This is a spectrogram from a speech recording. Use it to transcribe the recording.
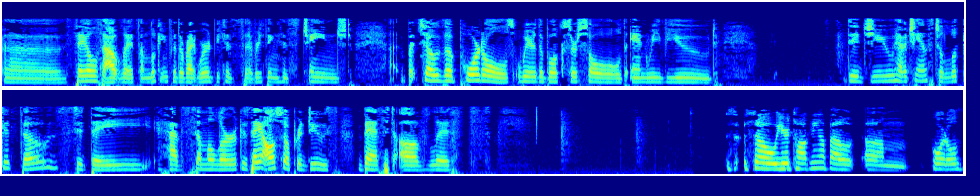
uh, sales outlets. I'm looking for the right word because everything has changed. Uh, but so the portals where the books are sold and reviewed. Did you have a chance to look at those? Did they have similar? Because they also produce best of lists So you're talking about um portals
